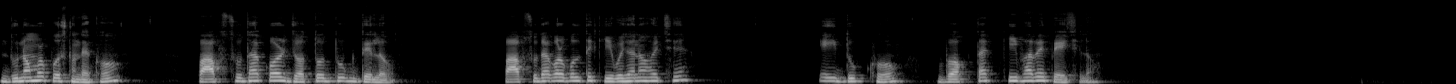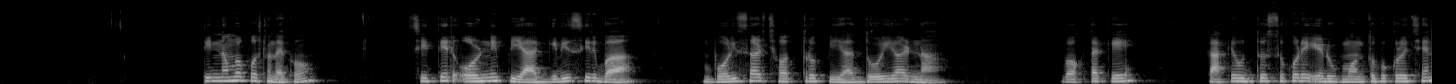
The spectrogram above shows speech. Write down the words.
দু নম্বর প্রশ্ন দেখো পাপ সুধাকর যত দুঃখ দিল। পাপ সুধাকর বলতে কী বোঝানো হয়েছে? এই দুঃখ বক্তা কীভাবে পেয়েছিল? তিন নম্বর প্রশ্ন দেখো। শীতের অর্ণি পিয়া, গিরিশির বা বরিশার ছত্র পিয়া, দরিয়ার না। বক্তাকে কাকে উদ্দেশ্য করে এরূপ মন্তব্য করেছেন?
